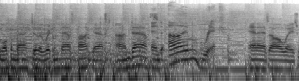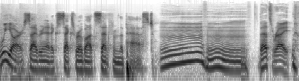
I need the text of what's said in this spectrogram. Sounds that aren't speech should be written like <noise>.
welcome back to the Rick and Dafs podcast. I'm Dafs. And I'm Rick. And as always, we are cybernetic sex robots sent from the past. hmm That's right. <laughs>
